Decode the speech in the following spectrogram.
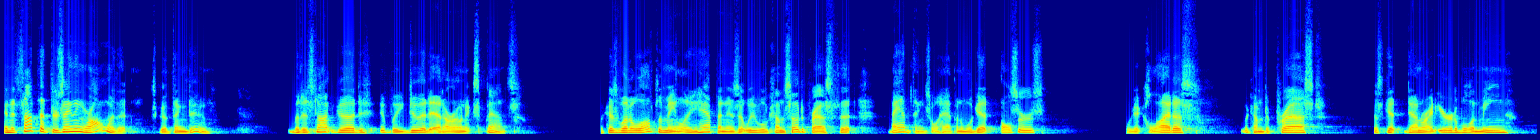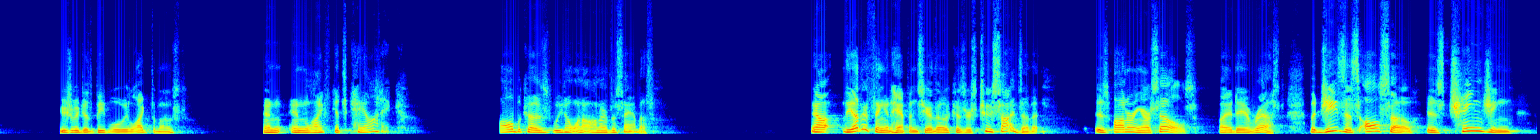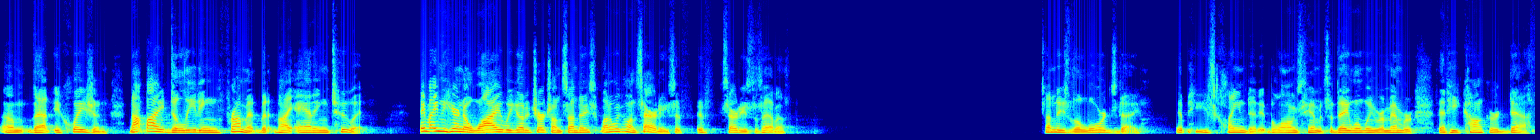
And it's not that there's anything wrong with it, it's a good thing to do. But it's not good if we do it at our own expense. Because what will ultimately happen is that we will become so depressed that bad things will happen. We'll get ulcers, we'll get colitis, become depressed, just get downright irritable and mean, usually to the people we like the most. And, and life gets chaotic. All because we don't want to honor the Sabbath. Now, the other thing that happens here, though, because there's two sides of it is honoring ourselves by a day of rest. But Jesus also is changing um, that equation, not by deleting from it, but by adding to it. Anybody here know why we go to church on Sundays? Why don't we go on Saturdays if, if Saturday's the Sabbath? Sunday's the Lord's day. It, he's claimed it. It belongs to Him. It's a day when we remember that He conquered death.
